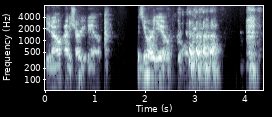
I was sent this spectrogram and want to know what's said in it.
You know, I'm sure you do because you are you.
